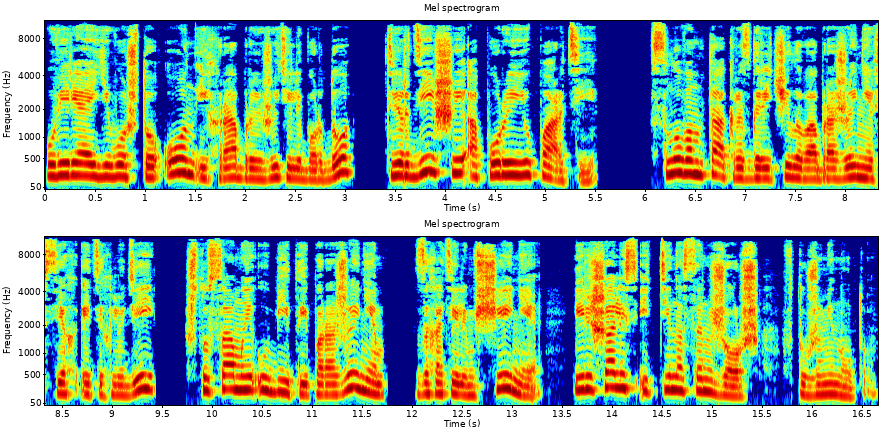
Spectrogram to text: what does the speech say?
уверяя его, что он и храбрые жители Бордо – твердейшие опоры ее партии. Словом, так разгорячило воображение всех этих людей, что самые убитые поражением захотели мщения и решались идти на Сен-Жорж в ту же минуту.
